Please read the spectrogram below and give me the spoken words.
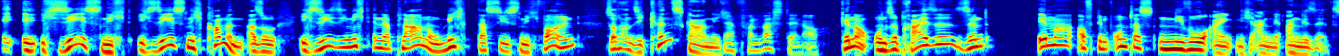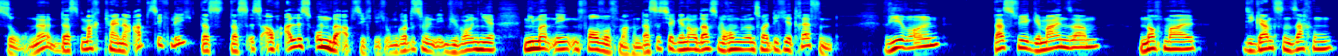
ich, ich sehe es nicht. Ich sehe es nicht kommen. Also ich sehe sie nicht in der Planung. Nicht, dass sie es nicht wollen, sondern sie können es gar nicht. Ja, von was denn auch? Genau. Unsere Preise sind immer auf dem untersten Niveau eigentlich ange angesetzt. So, ne? Das macht keiner absichtlich. Das, das ist auch alles unbeabsichtigt. Um Gottes Willen, wir wollen hier niemanden irgendeinen Vorwurf machen. Das ist ja genau das, warum wir uns heute hier treffen. Wir wollen, dass wir gemeinsam nochmal die ganzen Sachen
